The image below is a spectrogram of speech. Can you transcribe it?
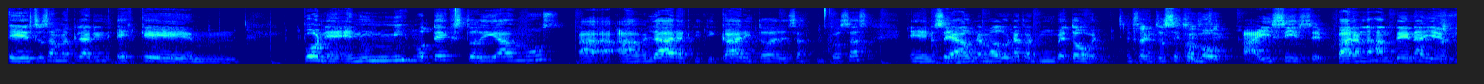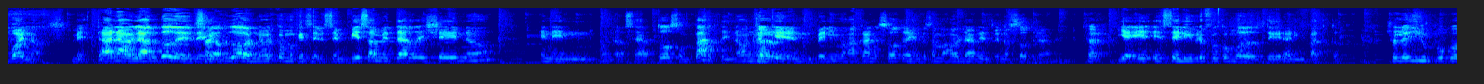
eh, Susan McLaren es que mm, pone en un mismo texto, digamos, a hablar, a criticar y todas esas cosas, eh, no sé, a una Madonna con un Beethoven. Exacto. Entonces, como sí, sí. ahí sí se paran las antenas y es, bueno, me están hablando de, de los dos, ¿no? Es como que se, se empieza a meter de lleno. En, en- bueno, o sea, todos son parte, ¿no? No Claro. es que venimos acá nosotras y empezamos a hablar entre nosotras. Claro. Y ahí- ese libro fue como de gran impacto. Yo leí un poco,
